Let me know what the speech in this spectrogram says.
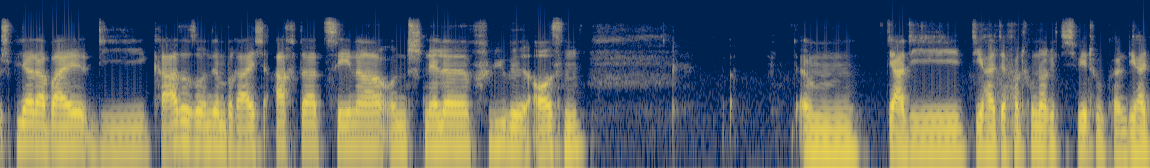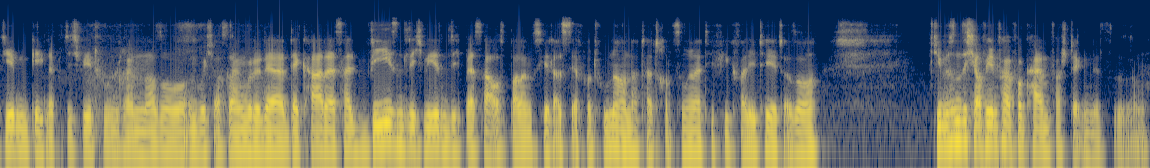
Spieler dabei, die gerade so in dem Bereich 8er, 10er und schnelle Flügel außen ähm, ja, die, die halt der Fortuna richtig wehtun können, die halt jedem Gegner richtig wehtun können. Also, und wo ich auch sagen würde, der, der Kader ist halt wesentlich, wesentlich besser ausbalanciert als der Fortuna und hat halt trotzdem relativ viel Qualität. Also, die müssen sich auf jeden Fall vor keinem verstecken letzte Saison.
